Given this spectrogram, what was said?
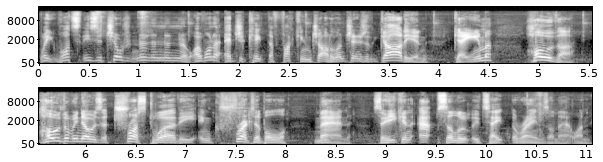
Wait, what's... These are children. No, no, no, no. I want to educate the fucking child. I want to change the Guardian game. Hother. Hother we know is a trustworthy, incredible man. So he can absolutely take the reins on that one.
